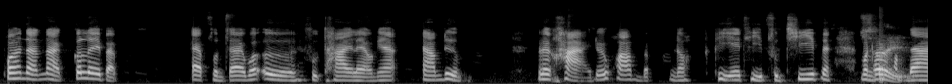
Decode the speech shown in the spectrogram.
เพราะฉะนั้นน่ะ ก็เลยแบบแอบสนใจว่าเออ สุดท้ายแล้วเนี่ย น้ำดื่มเลยขายด้วยความแบบเนาะครีเอทีฟสุดชีพเนี่ยมันก็ทำได้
